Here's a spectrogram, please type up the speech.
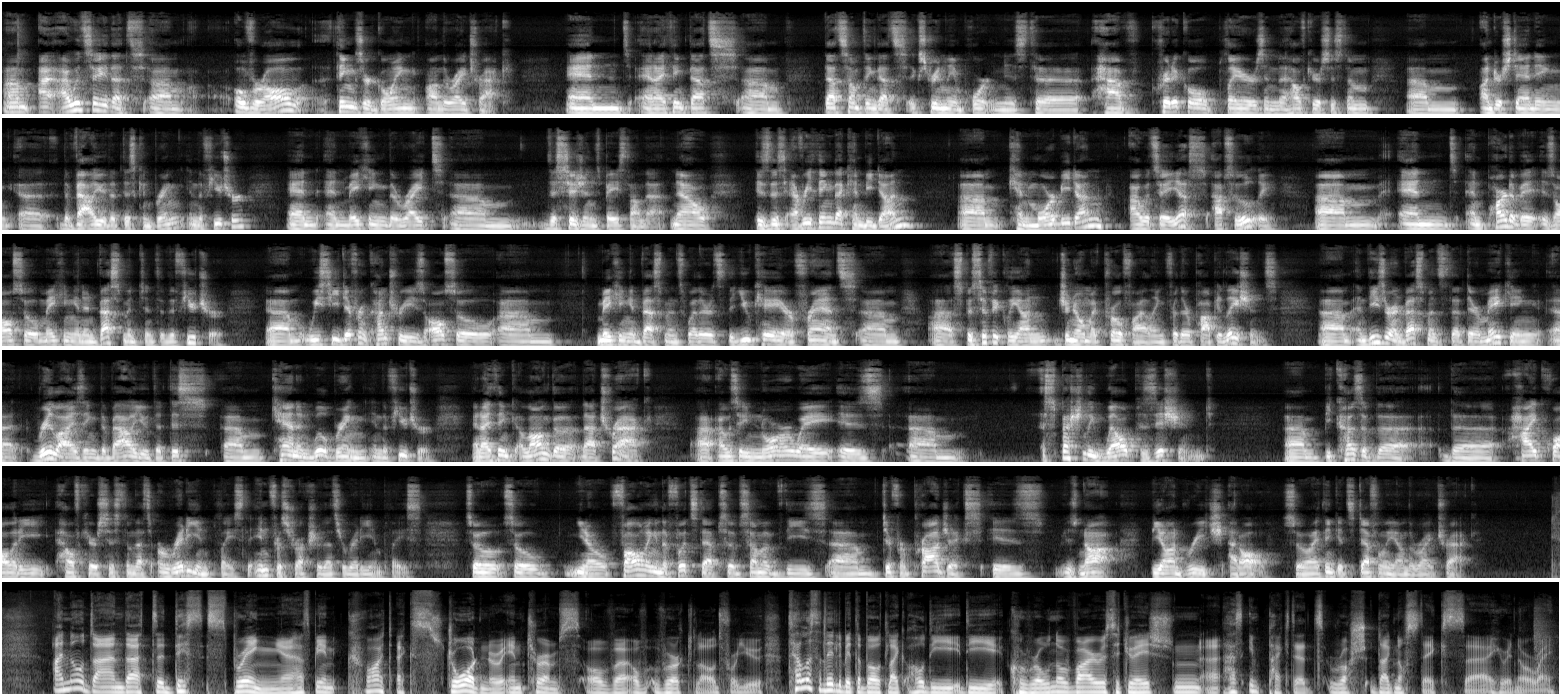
Um, I, I, would say that um, overall things are going on the right track, and and I think that's um, that's something that's extremely important is to have critical players in the healthcare system um, understanding uh, the value that this can bring in the future and and making the right um, decisions based on that. Now, is this everything that can be done? Um, can more be done? I would say yes, absolutely. Um, and and part of it is also making an investment into the future. Um, we see different countries also um, making investments, whether it's the UK or France, um, uh, specifically on genomic profiling for their populations. Um, and these are investments that they're making, uh, realizing the value that this um, can and will bring in the future. And I think along the, that track, uh, I would say Norway is um, especially well positioned um, because of the the high quality healthcare system that's already in place, the infrastructure that's already in place. So, so you know, following in the footsteps of some of these um, different projects is is not beyond reach at all. So, I think it's definitely on the right track. I know, Dan, that uh, this spring uh, has been quite extraordinary in terms of, uh, of workload for you. Tell us a little bit about like how the, the coronavirus situation uh, has impacted Roche Diagnostics uh, here in Norway.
